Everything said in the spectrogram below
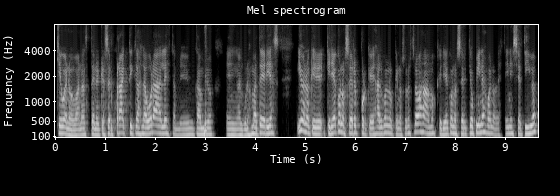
que bueno, van a tener que hacer prácticas laborales, también un cambio en algunas materias. Y bueno, que, quería conocer, porque es algo en lo que nosotros trabajamos, quería conocer qué opinas, bueno, de esta iniciativa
